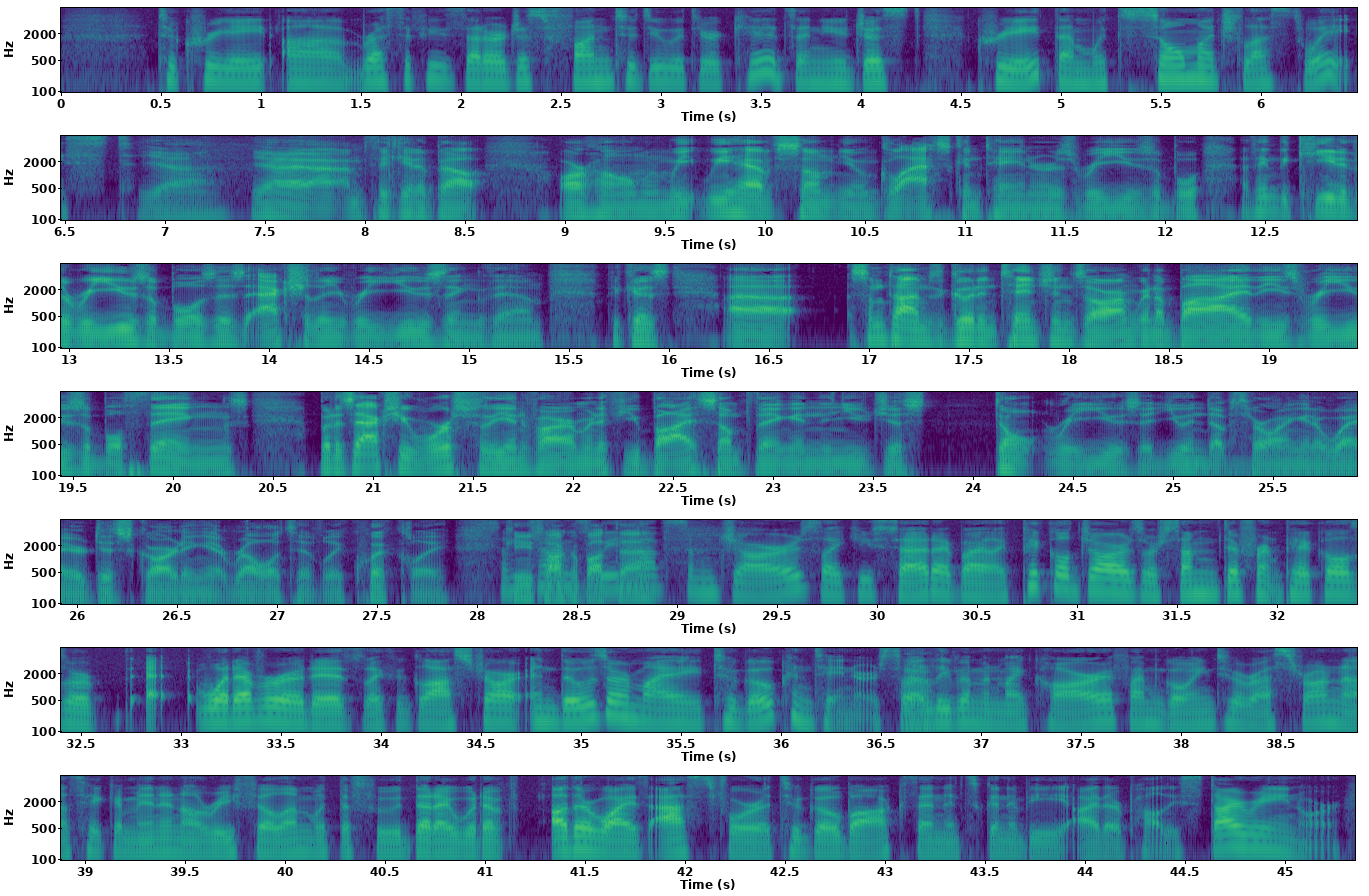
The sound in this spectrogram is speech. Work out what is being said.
to create uh, recipes that are just fun to do with your kids, and you just create them with so much less waste. Yeah, yeah. I'm thinking about our home, and we, we have some you know glass containers reusable. I think the key to the reusables is actually reusing them because. Uh, Sometimes good intentions are I'm going to buy these reusable things, but it's actually worse for the environment if you buy something and then you just don't reuse it. You end up throwing it away or discarding it relatively quickly. Can you talk about we that? We have some jars, like you said. I buy like pickle jars or some different pickles or eh, whatever it is, like a glass jar, and those are my to-go containers. So I leave them in my car if I'm going to a restaurant, and I'll take them in and I'll refill them with the food that I would have otherwise asked for a to-go box, and it's going to be either polystyrene or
